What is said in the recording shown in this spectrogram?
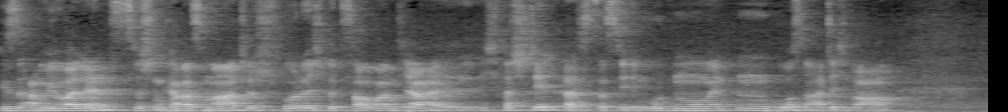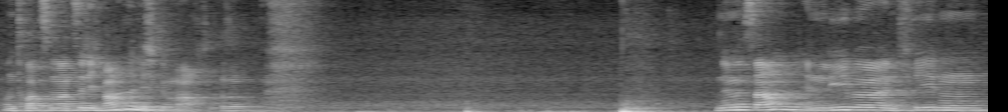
diese Ambivalenz zwischen charismatisch, fröhlich, bezaubernd, ja, ich verstehe das, dass sie in guten Momenten großartig war. Und trotzdem hat sie dich wahnsinnig gemacht. Also, nimm es an, in Liebe, in Frieden,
